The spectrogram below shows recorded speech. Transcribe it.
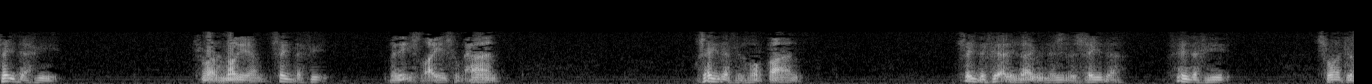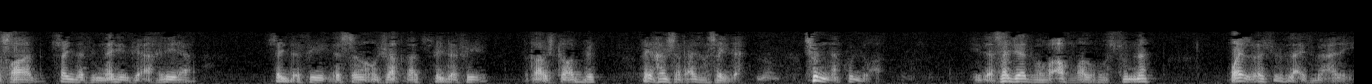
سجدة في سورة مريم سجدة في بني إسرائيل سبحان وسجدة في الفرقان سجدة في ألف لام نزل السجدة سجدة في سورة الصاد سجدة في النجم في آخرها سجدة في السماء انشقت سجدة في إقام ربك فهي خمسة عشر سجدة سنة كلها. إذا سجد فهو أفضل وهو السنة وإن لم يسجد فلا إثم عليه.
